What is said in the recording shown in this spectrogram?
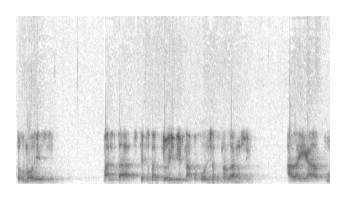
Το γνωρίζει. Μάλιστα σκεφτόταν και ο ίδιος να αποχωρήσει από την οργάνωση. Αλλά για να του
